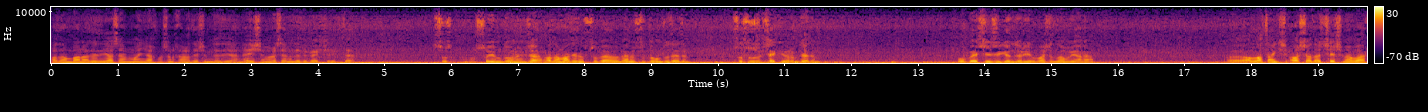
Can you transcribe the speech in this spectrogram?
Adam bana dedi ya sen manyak mısın kardeşim dedi ya. Ne işin var senin dedi bekçilikte. Su, suyum donunca adama dedim su be- benim su dondu dedim. Susuzluk çekiyorum dedim. Bu beşinci gündür yılbaşından bu yana. Ee, Allah'tan aşağıda çeşme var.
